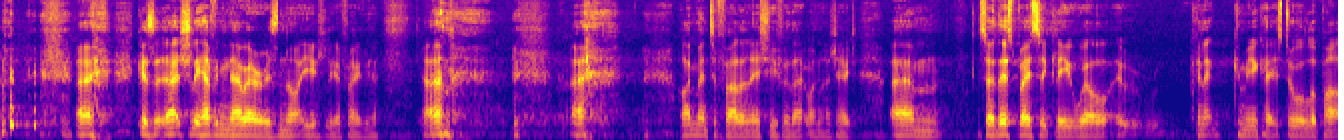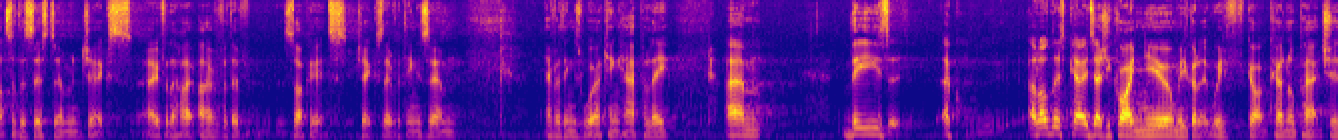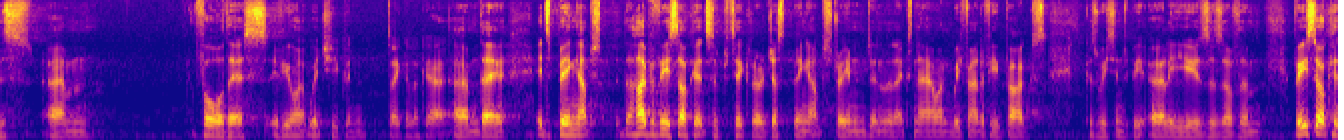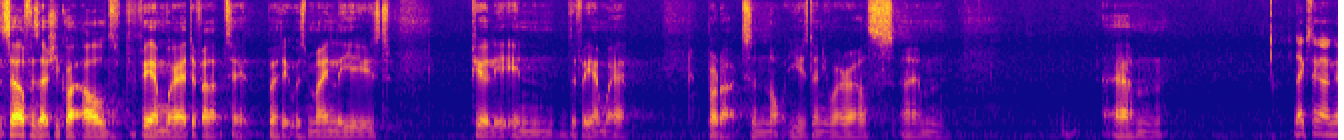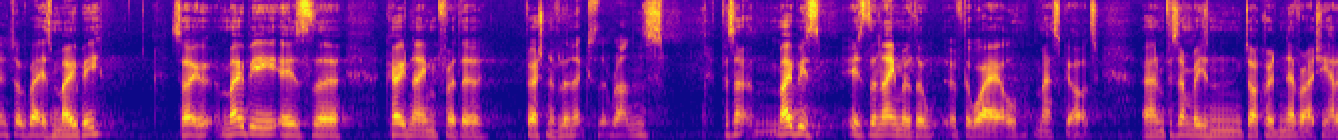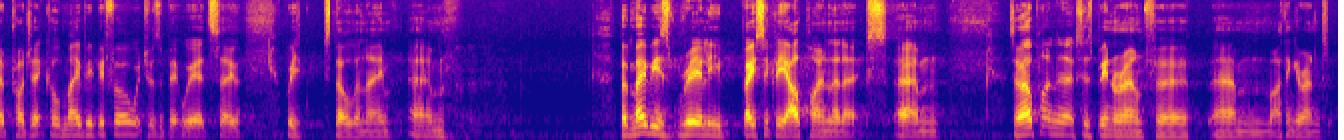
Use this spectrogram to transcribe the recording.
um, uh, actually having no error is not usually a failure. Um, uh, I meant to file an issue for that when I checked. So this basically will uh, connect, communicates to all the parts of the system and checks over the over the sockets, checks everything's um, everything's working happily. Um, these, uh, a lot of this code is actually quite new, and we've got, we've got kernel patches um, for this, if you want, which you can take a look at. Um, it's being up, the Hyper-V sockets in particular are just being upstreamed in Linux now, and we found a few bugs because we seem to be early users of them. VSOCK itself is actually quite old. VMware developed it, but it was mainly used purely in the VMware products and not used anywhere else. Um, um, next thing I'm going to talk about is Moby. So Moby is the code name for the version of Linux that runs. For some, Moby is the name of the, of the whale mascot. And for some reason, Docker had never actually had a project called Moby before, which was a bit weird, so we stole the name. Um, but Moby is really basically Alpine Linux. Um, so Alpine Linux has been around for, um, I think, around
